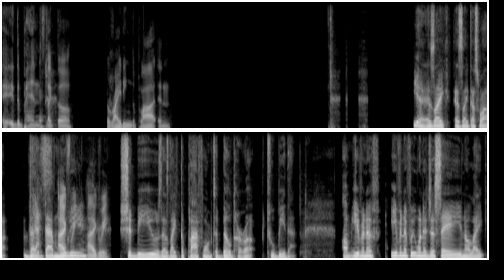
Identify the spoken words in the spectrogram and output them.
It, it depends, like the the writing, the plot, and yeah, it's like it's like that's why that yes, that I agree. movie I agree. should be used as like the platform to build her up to be that. Um, even if even if we want to just say you know like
